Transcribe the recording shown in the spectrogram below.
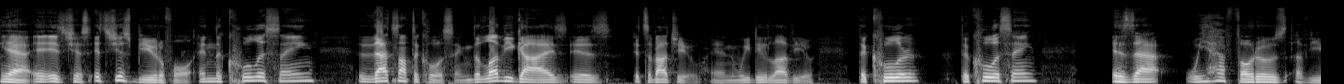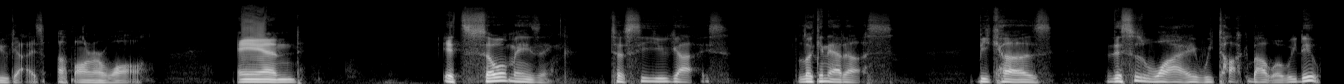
Yeah, it, it's just it's just beautiful. And the coolest thing, that's not the coolest thing. The love you guys is it's about you and we do love you. The cooler the coolest thing is that we have photos of you guys up on our wall. And it's so amazing to see you guys looking at us because this is why we talk about what we do.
